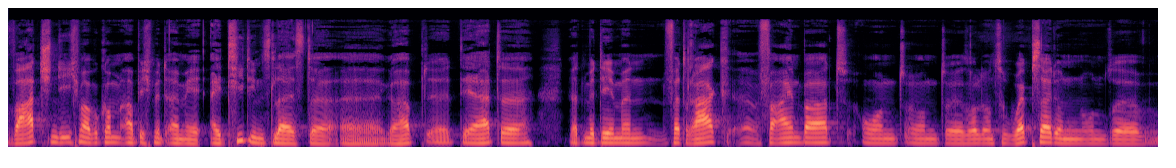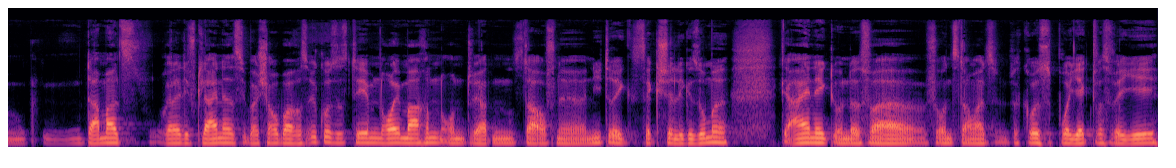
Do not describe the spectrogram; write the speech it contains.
Watschen, die ich mal bekommen habe, ich mit einem IT-Dienstleister äh, gehabt. Äh, der hatte, wir hatten mit dem einen Vertrag äh, vereinbart und und äh, sollte unsere Website und unser damals relativ kleines überschaubares Ökosystem neu machen und wir hatten uns da auf eine niedrig sechsstellige Summe geeinigt und das war für uns damals das größte Projekt, was wir je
